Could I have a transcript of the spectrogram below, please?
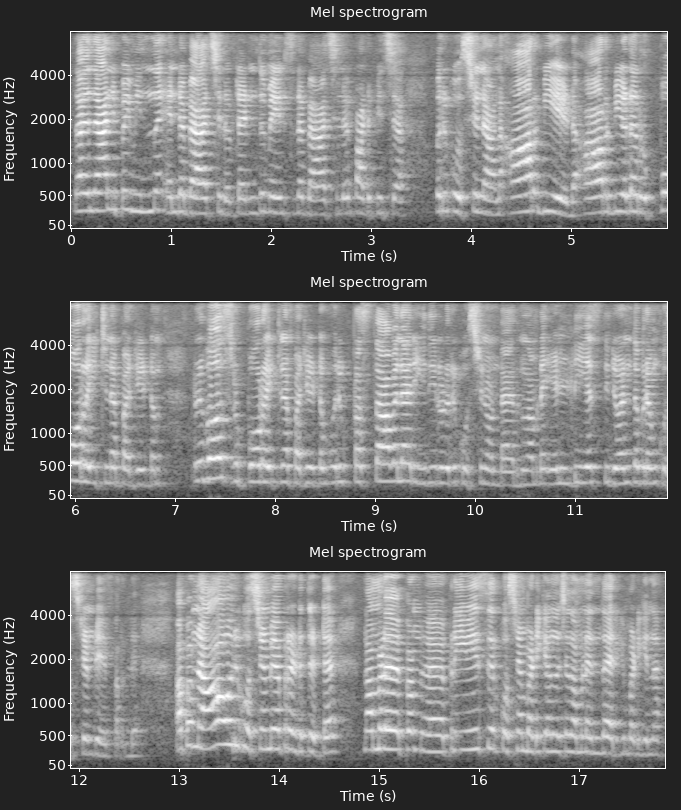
അതായത് ഞാനിപ്പം ഇന്ന് എന്റെ ബാച്ചിൽ ടെൻത്ത് മെയിൻസിന്റെ ബാച്ചിൽ പഠിപ്പിച്ച ഒരു ക്വസ്റ്റ്യൻ ആണ്. ആർ ബി ഐയുടെ ആർ ബി ഐയുടെ റിപ്പോ റേറ്റിനെ പറ്റിയിട്ടും റിവേഴ്സ് റിപ്പോ റേറ്റിനെ പറ്റിയിട്ടും ഒരു പ്രസ്താവന രീതിയിലുള്ള ഒരു ക്വസ്റ്റ്യൻ ഉണ്ടായിരുന്നു. നമ്മുടെ L D S Thiruvananthapuram question പേപ്പറിൽ അപ്പം ആ ഒരു ക്വസ്റ്റ്യൻ പേപ്പർ എടുത്തിട്ട് നമ്മൾ ഇപ്പം പ്രീവിയസ് ഇയർ ക്വസ്റ്റ്യൻ പഠിക്കാന്ന് വെച്ചാൽ നമ്മൾ എന്തായിരിക്കും പഠിക്കുന്നത്?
